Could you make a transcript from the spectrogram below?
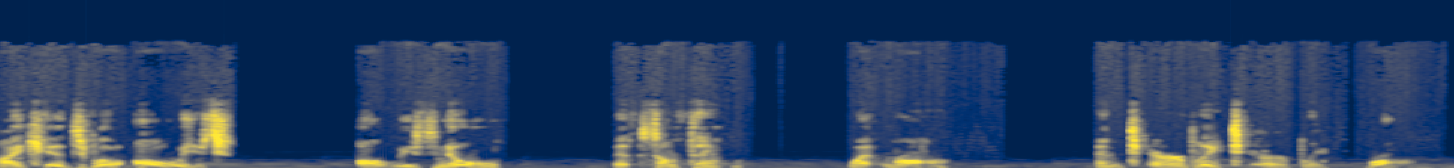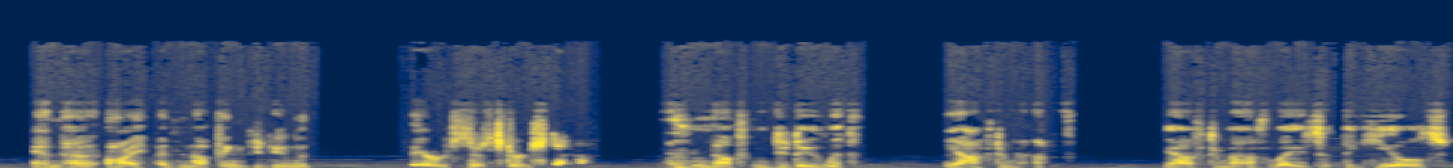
My kids will always, always know that something went wrong and terribly, terribly wrong. And that I had nothing to do with their sister's death nothing to do with the aftermath. The aftermath lays at the heels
